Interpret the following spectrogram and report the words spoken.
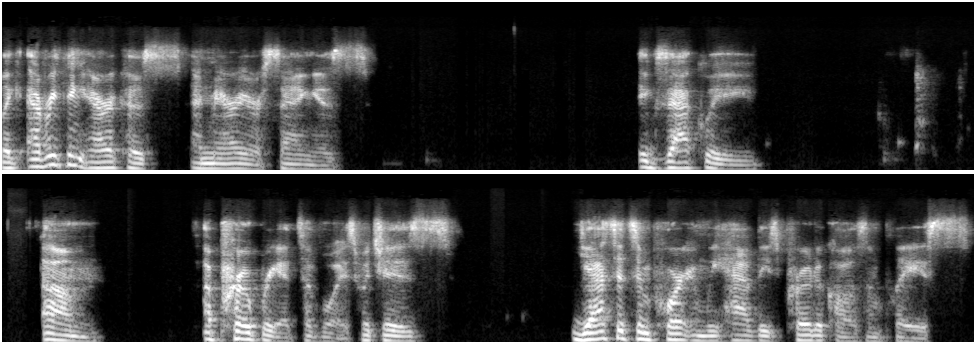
like, everything Erica and Mary are saying is exactly um, appropriate to voice, which is yes, it's important we have these protocols in place,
